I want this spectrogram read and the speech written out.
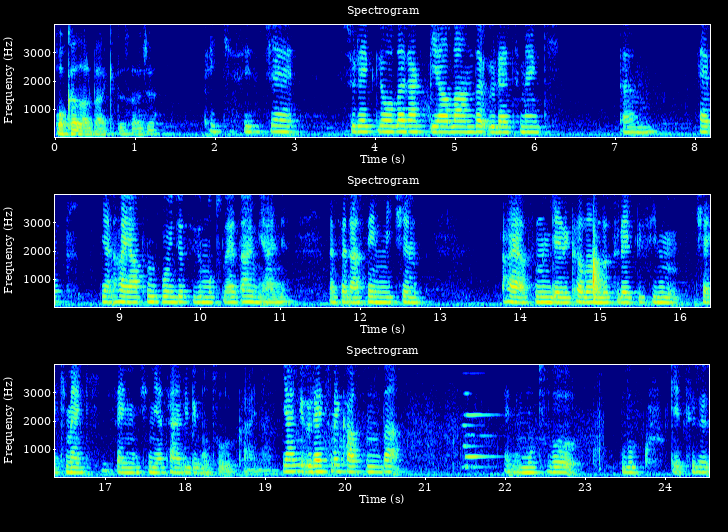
o kadar belki de sadece. Peki sizce sürekli olarak bir alanda üretmek em, hep yani hayatınız boyunca sizi mutlu eder mi? Yani mesela senin için hayatının geri kalanında sürekli film çekmek senin için yeterli bir mutluluk kaynağı. Yani üretmek aslında hani mutluluk getirir.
